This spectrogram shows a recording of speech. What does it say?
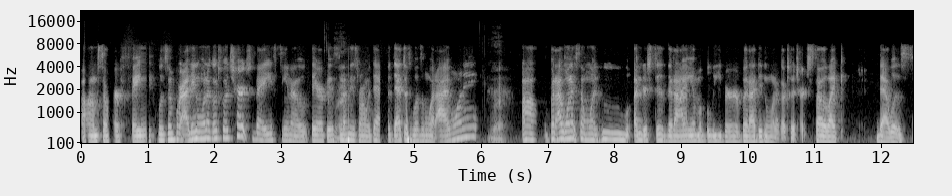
Um, so her faith was important. I didn't want to go to a church based, you know, therapist. Right. Nothing's wrong with that, but that just wasn't what I wanted. Right. Um, but I wanted someone who understood that I am a believer, but I didn't want to go to a church. So like that was,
